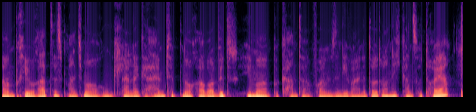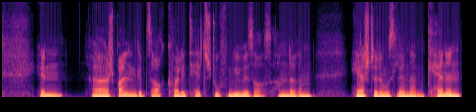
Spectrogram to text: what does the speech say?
Ähm, Priorat ist manchmal auch ein kleiner Geheimtipp noch, aber wird immer bekannter. Vor allem sind die Weine dort auch nicht ganz so teuer. In äh, Spanien gibt es auch Qualitätsstufen, wie wir es aus anderen Herstellungsländern kennen.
